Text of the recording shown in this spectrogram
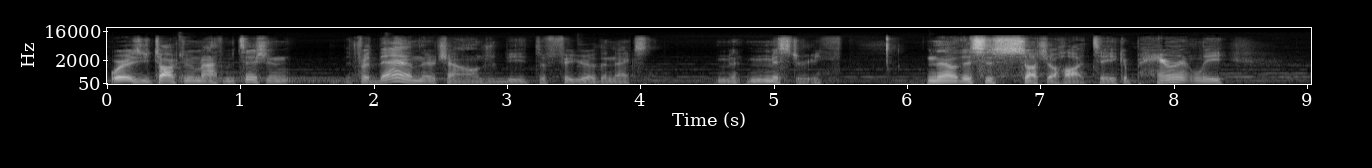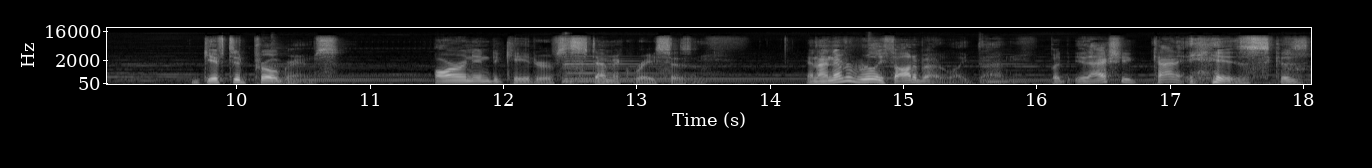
Whereas you talk to a mathematician for them their challenge would be to figure out the next m- mystery. Now this is such a hot take. Apparently gifted programs are an indicator of systemic racism. And i never really thought about it like that but it actually kind of is because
